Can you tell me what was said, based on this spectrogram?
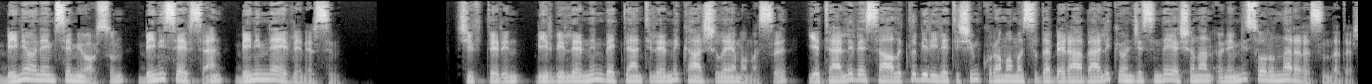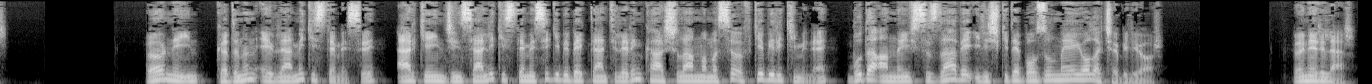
beni önemsemiyorsun, beni sevsen, benimle evlenirsin. Çiftlerin, birbirlerinin beklentilerini karşılayamaması, yeterli ve sağlıklı bir iletişim kuramaması da beraberlik öncesinde yaşanan önemli sorunlar arasındadır. Örneğin, kadının evlenmek istemesi, erkeğin cinsellik istemesi gibi beklentilerin karşılanmaması öfke birikimine, bu da anlayışsızlığa ve ilişkide bozulmaya yol açabiliyor. Öneriler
